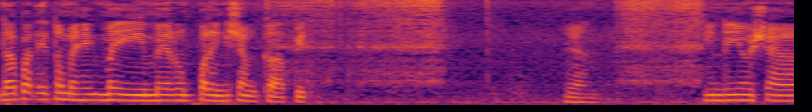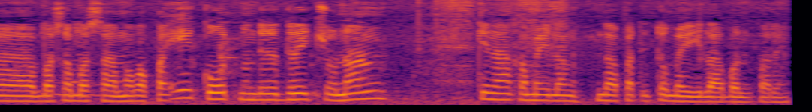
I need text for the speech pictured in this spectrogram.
Dapat ito may, may meron pa rin siyang kapit. Yan. Hindi yung siya basa-basa mapapaikot ng dire-diretso ng kinakamay lang. Dapat ito may laban pa rin.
